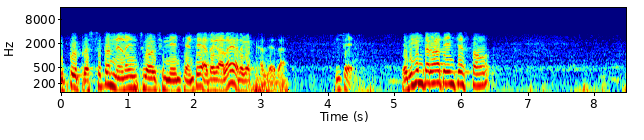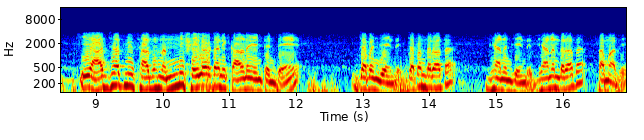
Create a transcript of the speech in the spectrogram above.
ఇప్పుడు ప్రస్తుతం నిర్ణయించుకోవాల్సింది ఏంటంటే ఎదగాల ఎదగక్కర్లేదా? అంతే. ఎదిగిన తర్వాత ఏం చేస్తాం? ఈ ఆధ్యాత్మిక సాధన అన్ని ఫెయిల్ అవటానికి కారణం ఏంటంటే జపం చేయండి. జపం తర్వాత ధ్యానం చేయండి. ధ్యానం తర్వాత సమాధి.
